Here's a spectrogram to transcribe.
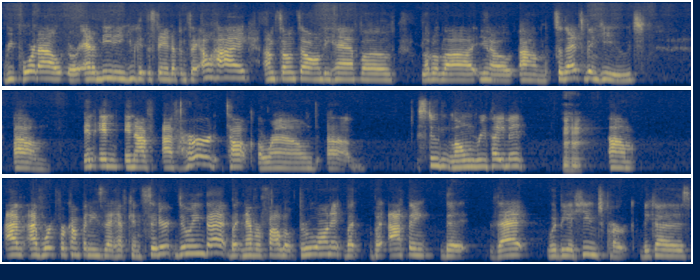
report out, or at a meeting, you get to stand up and say, oh, hi, I'm so and so on behalf of blah blah blah. You know, um, so that's been huge. Um, and and and I've I've heard talk around um, student loan repayment. Mm-hmm. Um, I've I've worked for companies that have considered doing that but never followed through on it. But but I think that that would be a huge perk because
